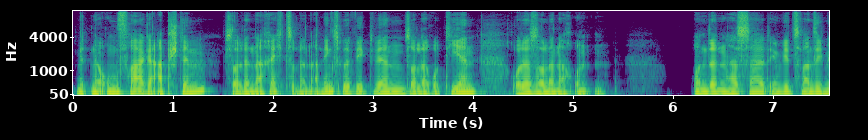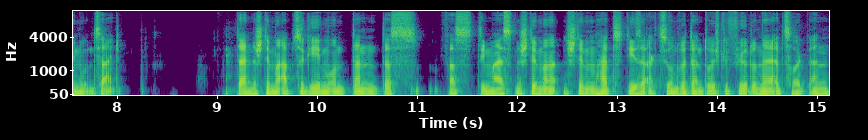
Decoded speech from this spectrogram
mit einer Umfrage abstimmen, soll er nach rechts oder nach links bewegt werden, soll er rotieren oder soll er nach unten. Und dann hast du halt irgendwie 20 Minuten Zeit, deine Stimme abzugeben und dann das, was die meisten Stimme, Stimmen hat, diese Aktion wird dann durchgeführt und er erzeugt dann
